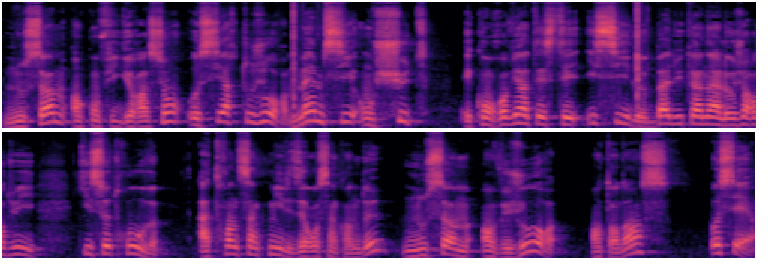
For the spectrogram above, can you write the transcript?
nous sommes en configuration haussière toujours. Même si on chute et qu'on revient tester ici le bas du canal aujourd'hui qui se trouve à 35 052, nous sommes en vue jour en tendance haussière.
